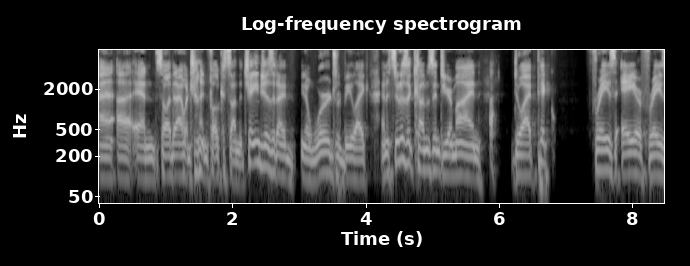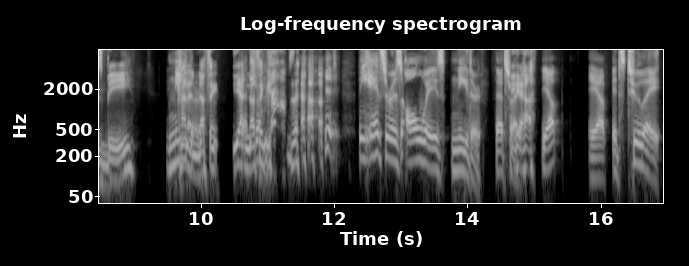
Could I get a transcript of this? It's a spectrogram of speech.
Uh, uh, and so then I would try and focus on the changes, and I, you know, words would be like, and as soon as it comes into your mind, do I pick phrase A or phrase B? Kind of nothing. Yeah, That's nothing right. comes out. the answer is always neither. That's right. Yeah. Yep. Yep. It's too late.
